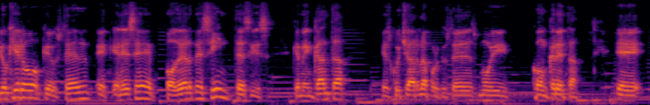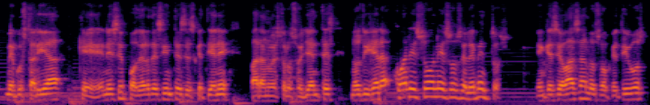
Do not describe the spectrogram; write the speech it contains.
Yo quiero que usted, eh, en ese poder de síntesis, que me encanta escucharla porque usted es muy concreta, eh, me gustaría que en ese poder de síntesis que tiene para nuestros oyentes nos dijera cuáles son esos elementos en que se basan los objetivos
